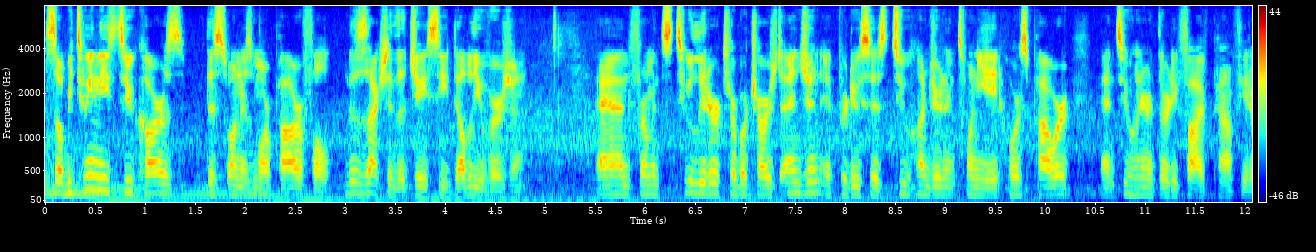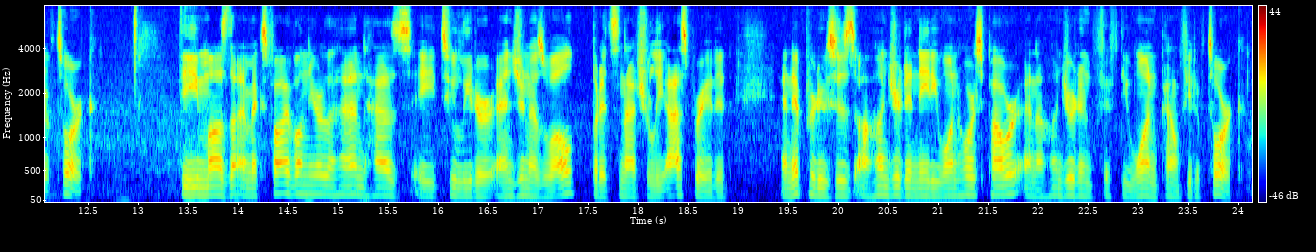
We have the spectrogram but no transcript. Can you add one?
So between these two cars, this one is more powerful. This is actually the JCW version. And from its 2 liter turbocharged engine, it produces 228 horsepower and 235 pound feet of torque. The Mazda MX-5 on the other hand has a 2 liter engine as well, but it's naturally aspirated and it produces 181 horsepower and 151 pound feet of torque.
